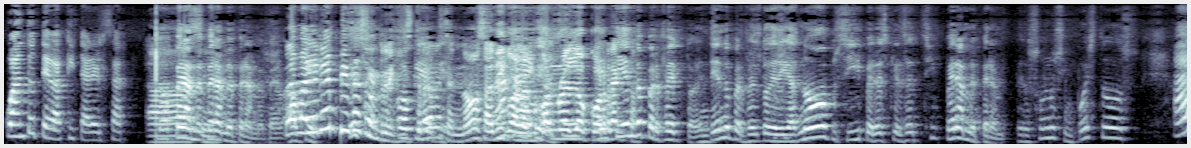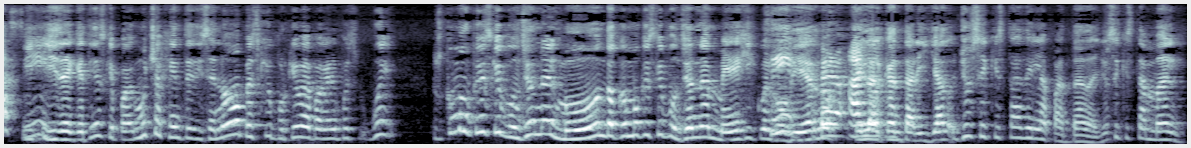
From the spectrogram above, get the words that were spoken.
¿cuánto te va a quitar el SAT? No, Ah, espérame, sí. espérame, espérame, espérame. La Ok, mayoría empieza eso- sin registrarse. ¿no? O sea, digo, a lo mejor no es lo correcto. Entiendo perfecto, entiendo perfecto que digas, no, pues sí, pero es que el SAT, sí, espérame, espérame, pero son los impuestos. Ah, sí. Y, y de que tienes que pagar, mucha gente dice, no, pues que, ¿por qué voy a pagar impuestos? Güey, pues ¿cómo crees que funciona el mundo? ¿Cómo crees que funciona México, el Sí, gobierno, el lo- alcantarillado? Yo sé que está de la patada, yo sé que está mal,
